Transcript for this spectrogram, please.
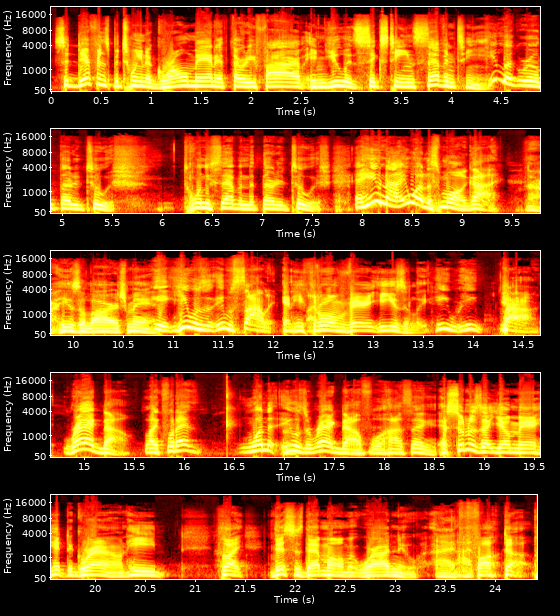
It's a difference between a grown man at 35 and you at 16, 17. he looked real 32ish. 27 to 32ish. And he not he wasn't a small guy. No, he was a large man. He, he was he was solid. and he threw him very easily. He he yeah, ragdoll. Like for that one he was a ragdoll for a hot second. As soon as that young man hit the ground, he like this is that moment where I knew I had fucked up.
